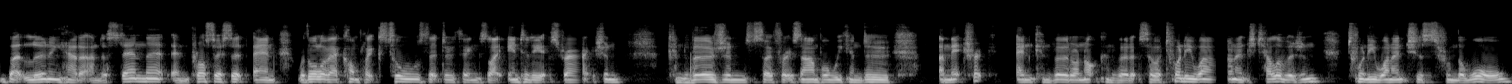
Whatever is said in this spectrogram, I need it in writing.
but learning how to understand that and process it, and with all of our complex tools that do things like entity extraction, conversions. So, for example, we can do a metric and convert or not convert it. So, a 21 inch television, 21 inches from the wall,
